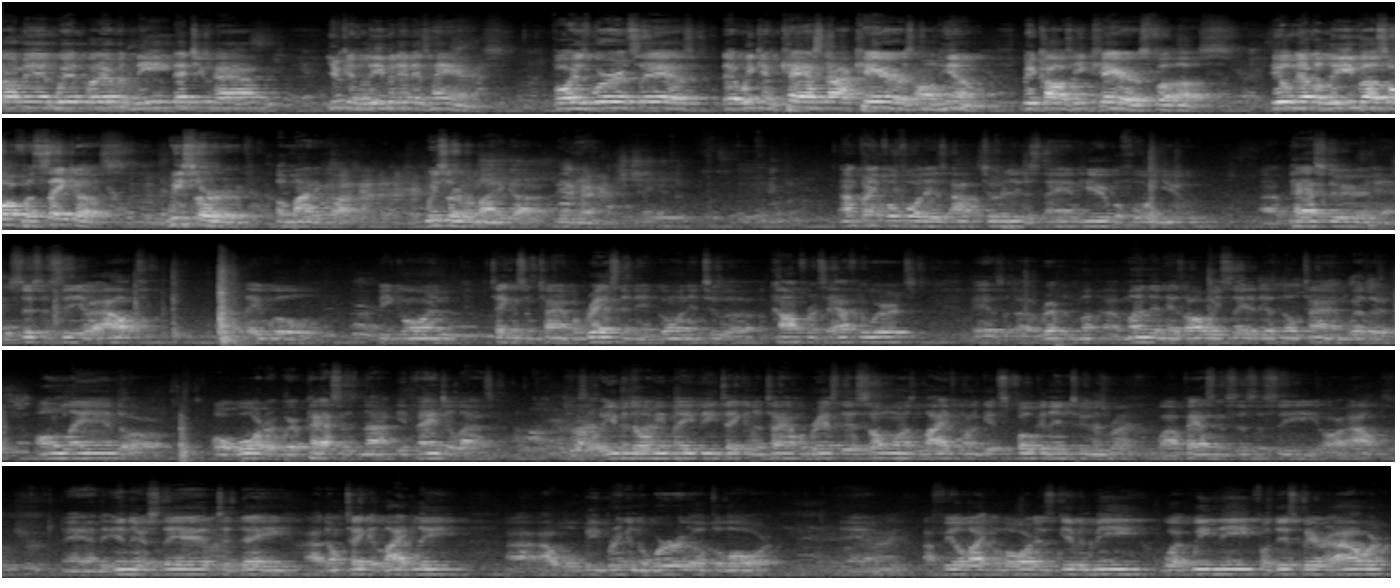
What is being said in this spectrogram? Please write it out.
Come in with, whatever need that you have, you can leave it in his hands. For his word says that we can cast our cares on him because he cares for us. He'll never leave us or forsake us. We serve a mighty God. We serve a mighty God. Amen. I'm thankful for this opportunity to stand here before you. Uh, Pastor and Sister C are out. They will be going, taking some time of rest and then going into a, a conference afterwards. As uh, Reverend Mu uh, Munden has always said, there's no time, whether on land or, or water, where pastor's not evangelizing. So even though he may be taking a time of rest, there's someone's life going to get spoken into right. while Pastor and Sister C are out. And in their stead today, I don't take it lightly. Uh, I will be bringing the word of the Lord. And I feel like the Lord has given me what we need for this very hour.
